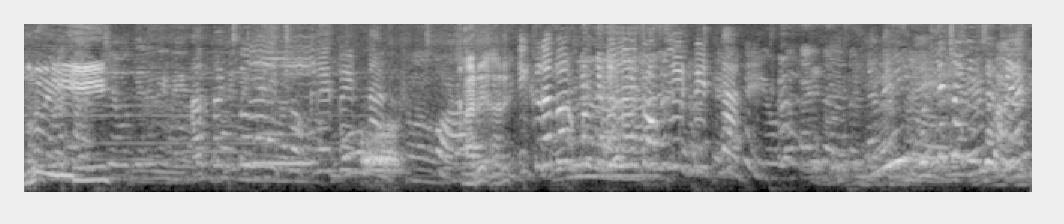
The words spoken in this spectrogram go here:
ध्रुवी आपण तुला हे चॉकलेट भेटणार अरे अरे इकडे बघ मग तुला हे चॉकलेट भेटणार कुठले चॉकलेट चॉकलेट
